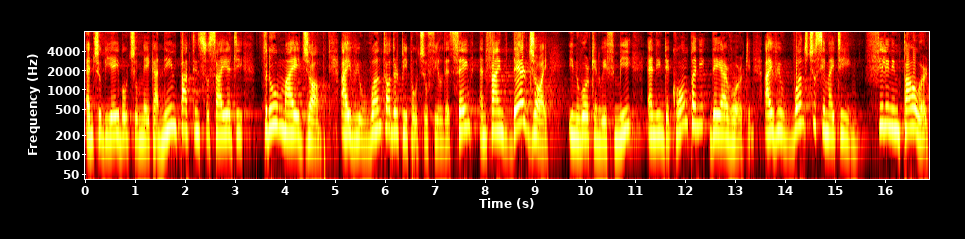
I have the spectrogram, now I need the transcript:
and to be able to make an impact in society through my job. I will want other people to feel the same and find their joy in working with me and in the company they are working. I will want to see my team feeling empowered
